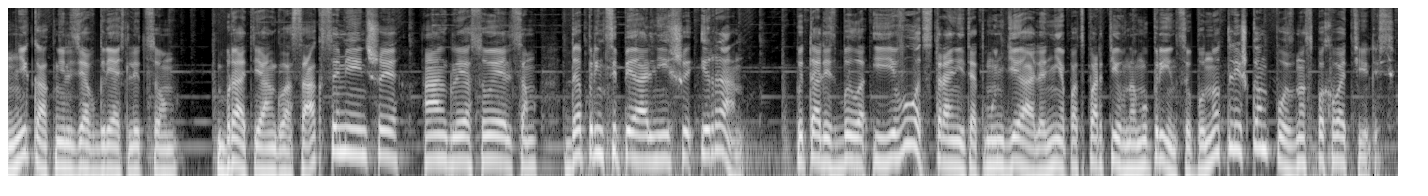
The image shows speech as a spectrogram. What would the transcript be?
Никак нельзя в грязь лицом. Братья англосаксы меньшие, Англия с Уэльсом, да принципиальнейший Иран – Пытались было и его отстранить от Мундиаля не по спортивному принципу, но слишком поздно спохватились.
